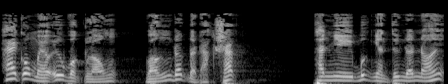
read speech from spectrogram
hai con mèo yêu vật lộn vẫn rất là đặc sắc. Thanh Nhi bước nhanh tiến đến nói,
